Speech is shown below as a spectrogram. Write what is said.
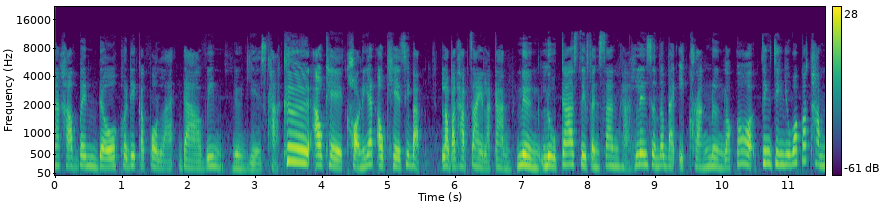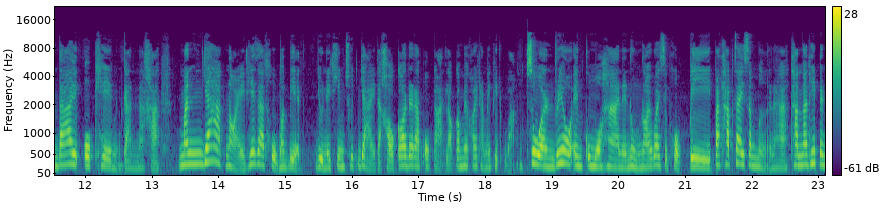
นะคะเบนโดโคดีกักโปและดาวินนูนเยสค่ะ คือเอาเค ขออนุญาตเอาเคสที่แบบ เราประทับใจละกัน 1. ลูกาสตีเฟนสันค่ะ เล่นเซนเตอร์แบ็กอีกครั้งหนึ่ง แล้วก็จริงๆอยู่ว่าก็ทำได้โอเคเหมือนกันนะคะ มันยากหน่อยที่จะถูกมาเบียดอยู่ในทีมชุดใหญ่ แต่เขาก็ได้รับโอกาสแล้วก็ไม่ค่อยทำให้ผิดหวัง ส่วนเรียวเอ็นกูโมฮาเนี่ยหนุ่มน้อยวัย 16 ปี ประทับใจเสมอนะคะทำหน้าที่เป็น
